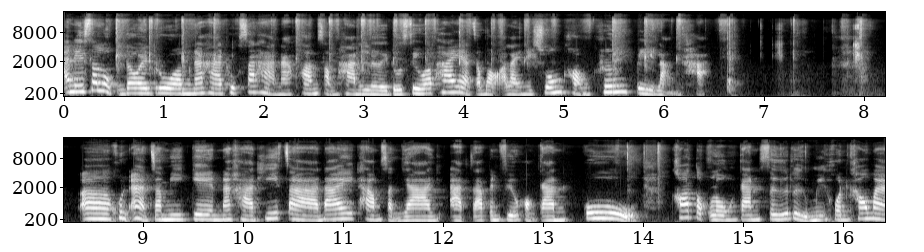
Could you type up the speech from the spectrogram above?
อันนี้สรุปโดยรวมนะคะ ทุกสถานะความสัมพันธ์เลยดูซิว่าไพ่อยากจะบอกอะไรในช่วงของครึ่งปีหลังค่ะ คุณอาจจะมีเกณฑ์นะคะที่จะได้ทำสัญญาอาจจะเป็นฟิลของการกู้ ข้อตกลงการซื้อหรือมีคนเข้ามา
